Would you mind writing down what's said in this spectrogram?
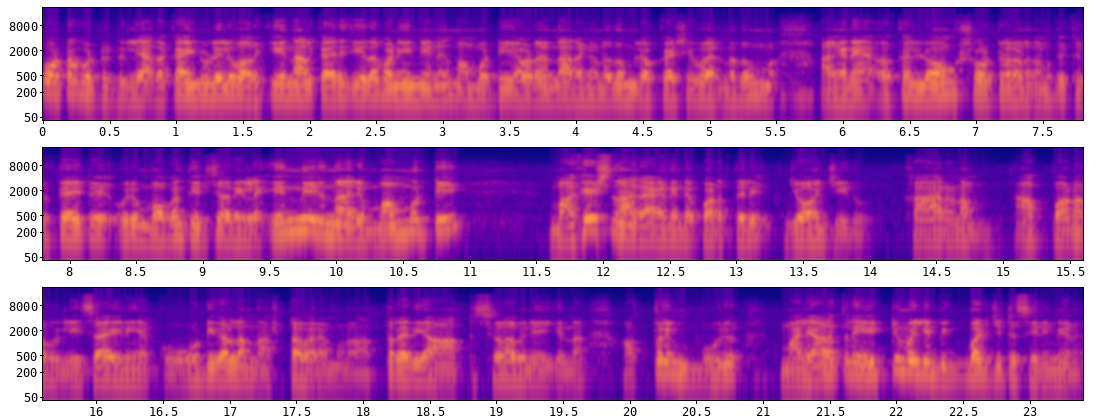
ഫോട്ടോ വിട്ടിട്ടില്ല. അതൊക്കെ അതിന്റെ ഉള്ളിൽ വർക്ക് ചെയ്യുന്ന ആൾക്കാർ ചെയ്ത പണി തന്നെയാണ്. മമ്മൂട്ടി അവിടെ നിന്ന് ഇറങ്ങുന്നതും ലൊക്കേഷൻ വരുന്നതും അങ്ങനെ ഒക്കെ ലോങ് ഷോട്ടുകളാണ് നമുക്ക് കൃത്യമായിട്ട് ഒരു മുഖം തിരിച്ചറിയില്ല. എന്നിരുന്നാലും മമ്മൂട്ടി മഹേഷ് നാരായണന്റെ പടത്തിൽ ജോയിൻ ചെയ്തു. കാരണം ആ പടം റിലീസായി കഴിഞ്ഞാൽ കോടികളുടെ നഷ്ടപരമാണ് അത്രയധികം ആർട്ടിസ്റ്റുകൾ അഭിനയിക്കുന്ന അത്രയും ഒരു മലയാളത്തിലെ ഏറ്റവും വലിയ ബിഗ് ബഡ്ജറ്റ് സിനിമയാണ്.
